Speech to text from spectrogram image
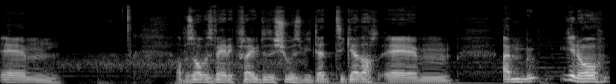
Um, I was always very proud of the shows we did together. Um, and you know,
